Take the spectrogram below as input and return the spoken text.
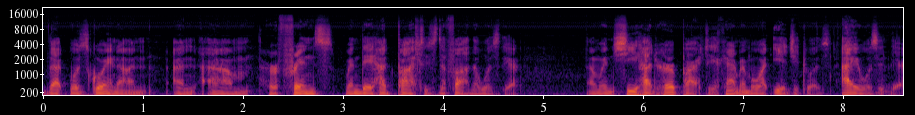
that was going on, and um, her friends when they had parties, the father was there. And when she had her party, I can't remember what age it was. I wasn't there,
